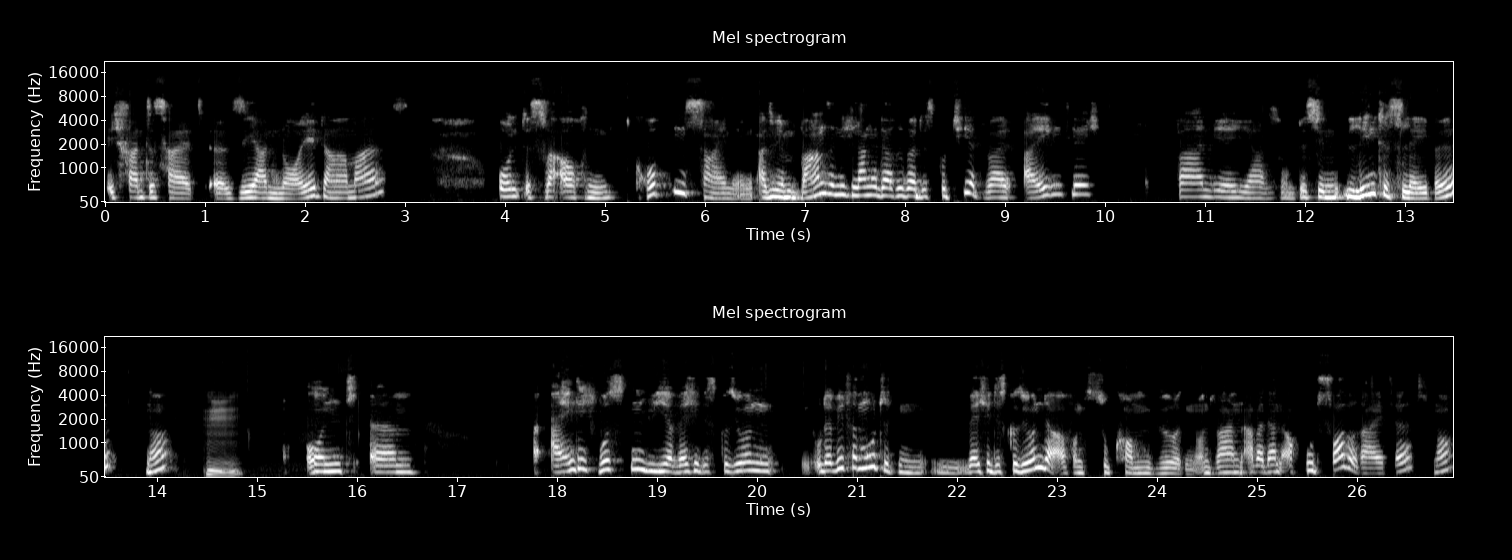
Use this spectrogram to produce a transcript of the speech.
ich fand es halt äh, sehr neu damals. Und es war auch ein Gruppensigning. Also wir haben wahnsinnig lange darüber diskutiert, weil eigentlich waren wir ja so ein bisschen linkes Label. Ne? Mhm. Und ähm, eigentlich wussten wir, welche Diskussionen oder wir vermuteten, welche Diskussionen da auf uns zukommen würden und waren aber dann auch gut vorbereitet, ne?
